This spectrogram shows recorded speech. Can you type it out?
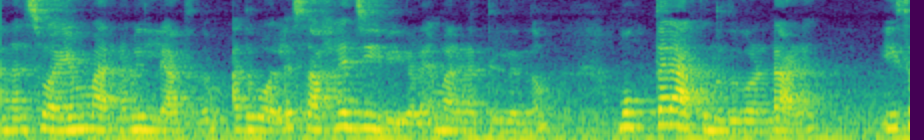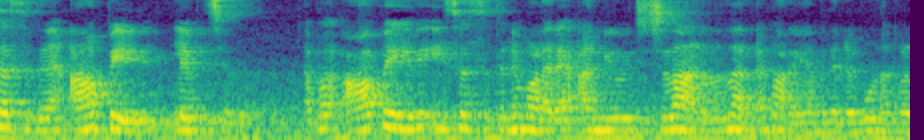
എന്നാൽ സ്വയം മരണമില്ലാത്തതും അതുപോലെ സഹജീവികളെ മരണത്തിൽ നിന്നും മുക്തരാക്കുന്നത് കൊണ്ടാണ് ഈ സസ്യത്തിന് ആ പേര് ലഭിച്ചത്. അപ്പോൾ ആ പേര് ഈ സസ്യത്തിന് വളരെ അനുയോജിച്ചതാണെന്ന് തന്നെ പറയാം ഇതിന്റെ ഗുണങ്ങൾ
